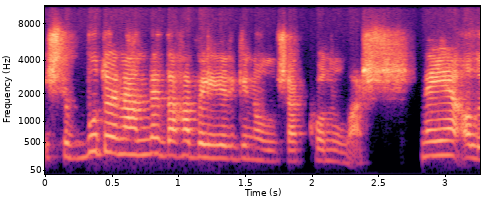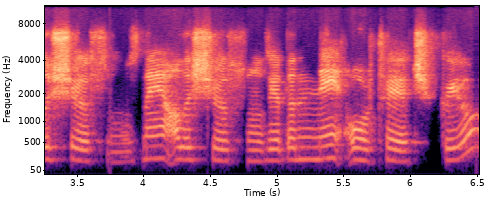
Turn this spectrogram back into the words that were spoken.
işte bu dönemde daha belirgin olacak konular. Neye alışıyorsunuz, neye alışıyorsunuz ya da ne ortaya çıkıyor?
